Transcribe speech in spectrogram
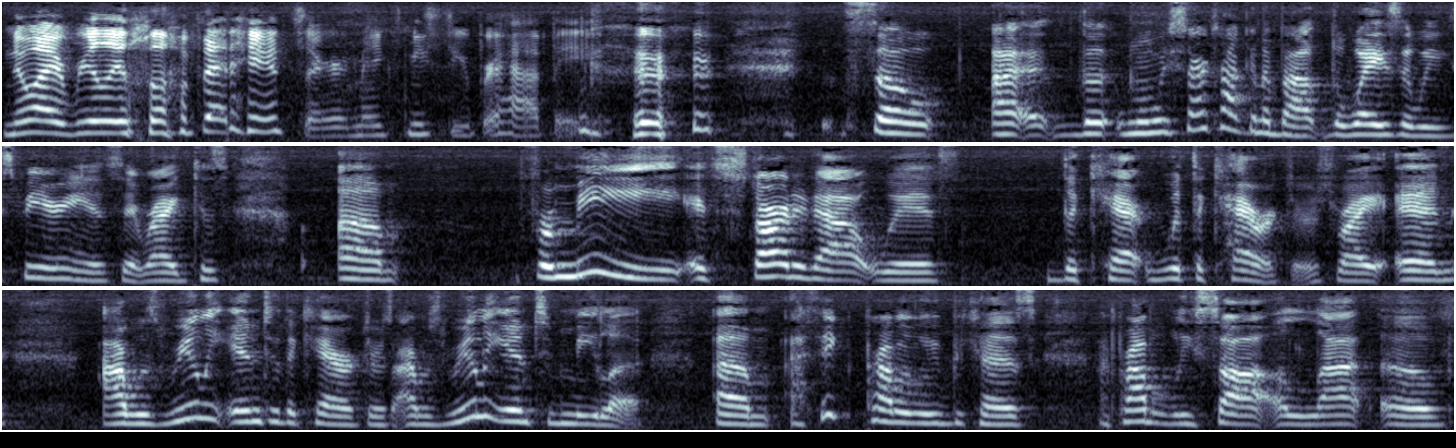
No, I really love that answer. It makes me super happy. so I the when we start talking about the ways that we experience it, right? Because um, for me, it started out with the with the characters, right? And I was really into the characters. I was really into Mila. Um, I think probably because I probably saw a lot of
